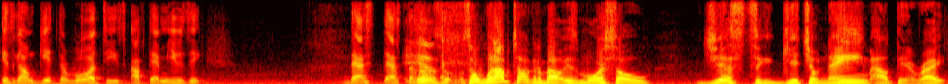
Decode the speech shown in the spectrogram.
is gonna get the royalties off that music. That's that's the yeah, so, so what I'm talking about is more so just to get your name out there, right?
